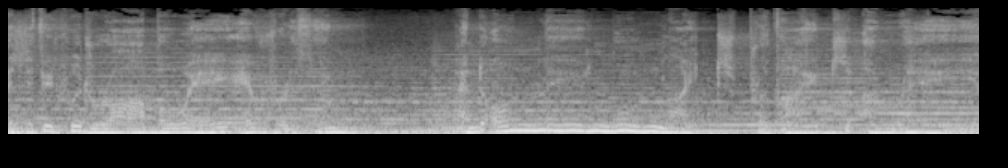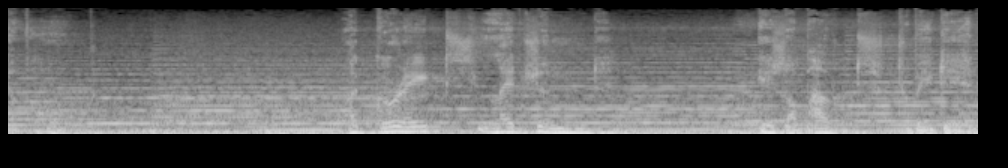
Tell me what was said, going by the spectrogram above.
as if it would rob away everything, and only moonlight provides a ray of hope. A great legend is about to begin.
